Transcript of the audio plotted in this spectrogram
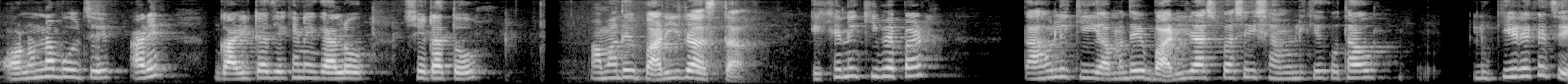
অনন্যা বলছে, আরে, গাড়িটা যেখানে গেল, সেটা তো আমাদের বাড়ির রাস্তা। এখানে কি ব্যাপার? তাহলে কি আমাদের বাড়ির আশপাশেই শ্যামলীকে কোথাও লুকিয়ে রেখেছে?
